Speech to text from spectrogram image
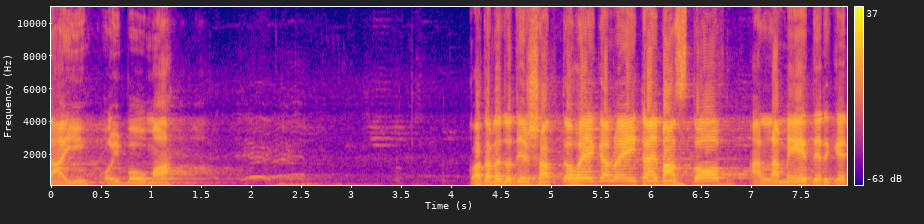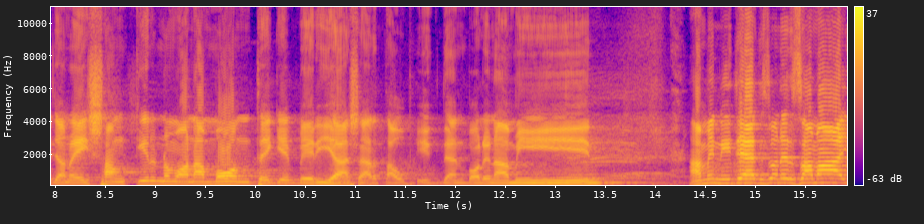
দায়ী ওই বৌমা। কথাটা যদি সত্য হয়ে গেল, এইটাই বাস্তব। আল্লাহ মেয়েদেরকে যেন এই সংকীর্ণ মনা মন থেকে বেরিয়ে আসার তৌফিক দেন, বলেন আমিন। আমি নিজে একজনের জামাই।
